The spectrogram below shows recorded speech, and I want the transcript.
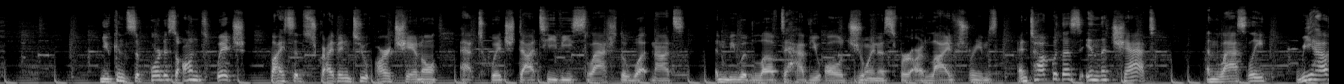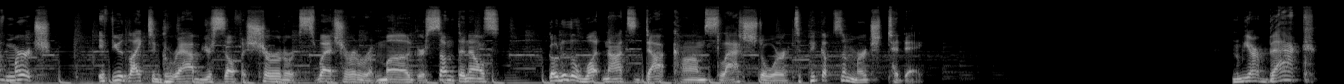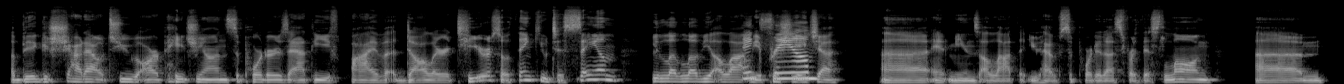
You can support us on Twitch by subscribing to our channel at twitch.tv slash the whatnauts. And we would love to have you all join us for our live streams and talk with us in the chat. And lastly, we have merch. If you'd like to grab yourself a shirt or a sweatshirt or a mug or something else, go to the whatnauts.com slash store to pick up some merch today. And we are back a big shout out to our Patreon supporters at the $5 tier. So thank you to Sam. We love, love you a lot. Thanks, we appreciate you. Uh, it means a lot that you have supported us for this long. Um,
